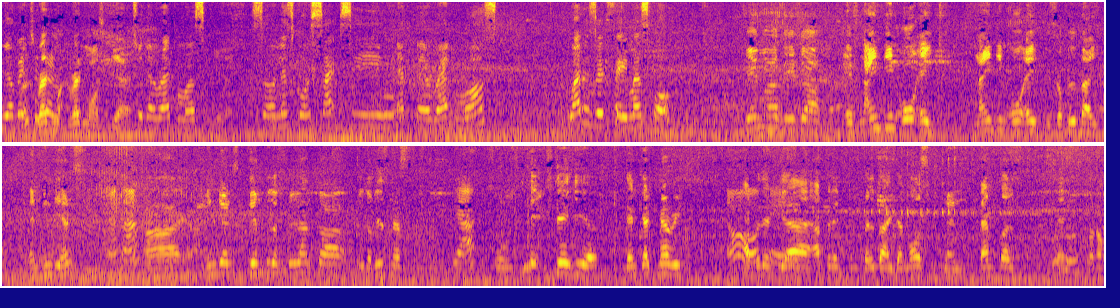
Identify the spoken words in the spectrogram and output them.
We are going to Red, the, Red Mosque, yeah. to the Red Mosque. So let's go sightseeing at the Red Mosque. What is it famous for? Famous is uh, is 1908. 1908 is built by an Indians. Uh-huh. Uh, Indians came to the Sri Lanka to the business, Yeah. so stay, stay here, then get married. Oh, after okay. that, yeah, after that, built by the mosque and temples, and Mhm. lot of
